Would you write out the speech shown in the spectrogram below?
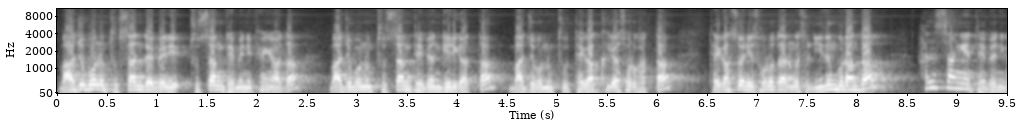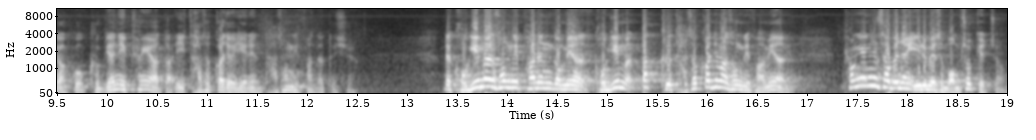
마주보는 두쌍 대변이 두쌍 대변이 평행하다. 마주보는 두쌍 대변 길이 같다. 마주보는 두 대각 크기가 서로 같다. 대각선이 서로 다른 것을 이등분한다. 한 쌍의 대변이 같고 그 변이 평행하다. 이 다섯 가지가 얘는 다 성립한다 뜻이에요. 근데 거기만 성립하는 거면 거기만 딱 그 다섯 가지만 성립하면 평행사변형 이름에서 멈췄겠죠.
